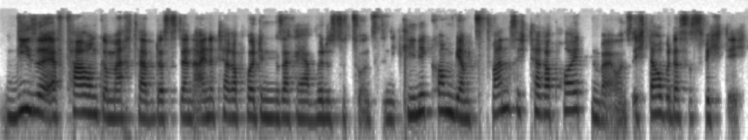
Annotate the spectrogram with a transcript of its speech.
diese Erfahrung gemacht habe, dass dann eine Therapeutin gesagt hat, ja, würdest du zu uns in die Klinik kommen? Wir haben 20 Therapeuten bei uns. Ich glaube, das ist wichtig.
